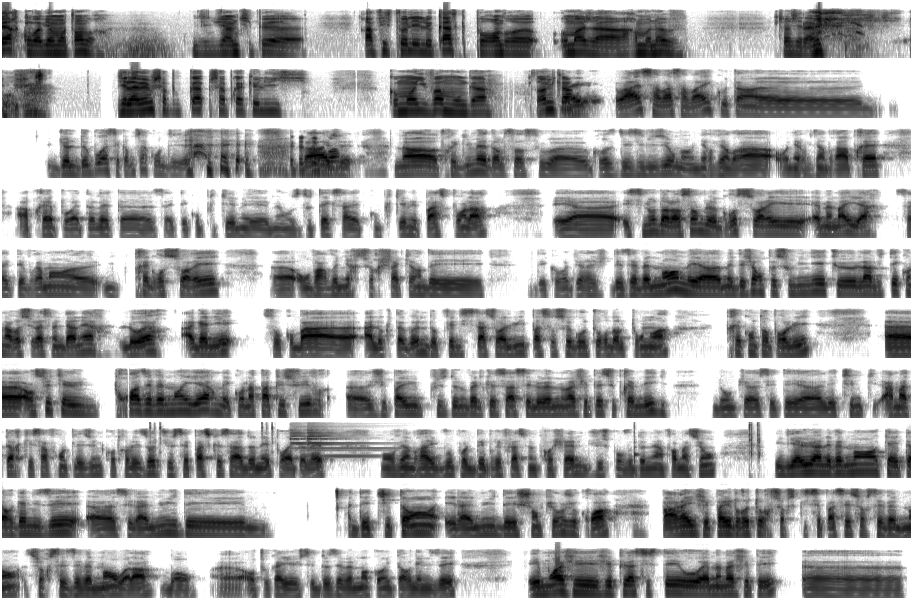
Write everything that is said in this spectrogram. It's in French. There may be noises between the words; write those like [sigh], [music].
j'espère qu'on va bien m'entendre. J'ai dû un petit peu euh, rafistoler le casque pour rendre euh, hommage à Harmonov. Tu vois, j'ai la même, [laughs] j'ai la même chapka, chapka que lui. Comment il va, mon gars? Ça va, Mika? Ouais, ouais, ça va, ça va. Écoute, hein, euh, gueule de bois, c'est comme ça qu'on dit. [laughs] Non, je- non, entre guillemets, dans le sens où euh, grosse désillusion, mais on y reviendra, on y reviendra après. Après, pour être honnête, euh, ça a été compliqué, mais, on se doutait que ça allait être compliqué, mais pas à ce point-là. Et, euh, sinon, dans l'ensemble, grosse soirée MMA hier. Ça a été vraiment euh, une très grosse soirée. On va revenir sur chacun des, événements, mais, déjà, on peut souligner que l'invité qu'on a reçu la semaine dernière, Lower, a gagné son combat à l'octogone. Donc, félicitations à lui. Il passe au second tour dans le tournoi. Très content pour lui. Euh, ensuite, il y a eu trois événements hier, mais qu'on n'a pas pu suivre. Euh, Je n'ai pas eu plus de nouvelles que ça. C'est le MMA GP Supreme League. Donc, euh, c'était les teams amateurs qui s'affrontent les unes contre les autres. Je ne sais pas ce que ça a donné, pour être honnête. On reviendra avec vous pour le débrief la semaine prochaine, juste pour vous donner l'information. Il y a eu un événement qui a été organisé. c'est la nuit des, des titans et la nuit des champions, je crois. Pareil, j'ai pas eu de retour sur ce qui s'est passé sur ces événements, sur ces événements. Voilà. Bon, en tout cas, il y a eu ces deux événements qui ont été organisés. Et moi, j'ai pu assister au MMA GP. euh,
